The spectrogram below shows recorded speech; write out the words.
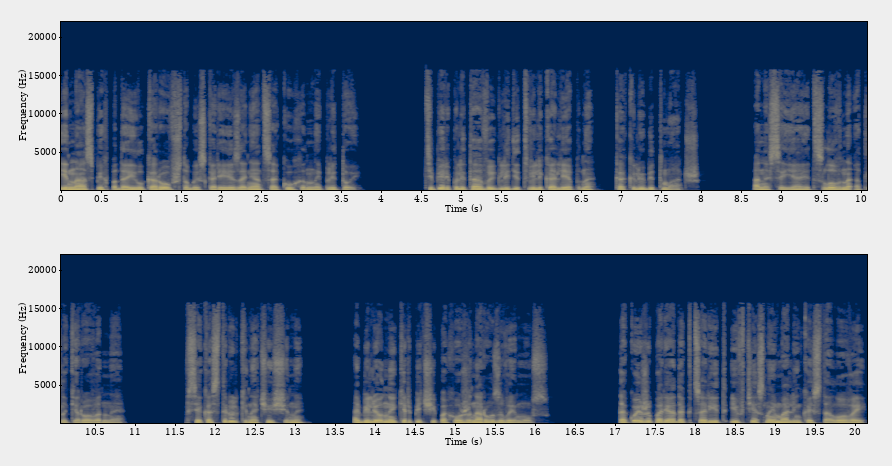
и наспех подоил коров, чтобы скорее заняться кухонной плитой. Теперь плита выглядит великолепно, как любит Мадж. Она сияет, словно отлакированная. Все кастрюльки начищены, обеленные кирпичи похожи на розовый мусс. Такой же порядок царит и в тесной маленькой столовой,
